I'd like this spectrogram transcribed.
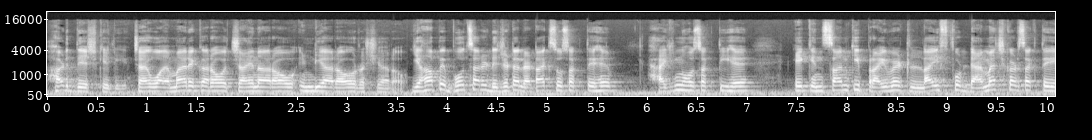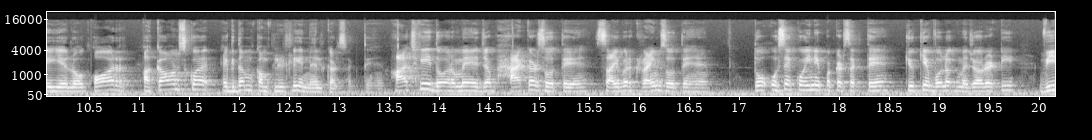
हर देश के लिए। चाहे वो अमेरिका रहो चाइना रहो इंडिया रहो रशिया रहो। यहाँ पे बहुत सारे डिजिटल अटैक्स हो सकते हैं हैकिंग हो सकती है एक इंसान की प्राइवेट लाइफ को डैमेज कर सकते हैं ये लोग और अकाउंट्स को एकदम कम्प्लीटली नील कर सकते हैं। आज के दौर में जब हैकर्स होते हैं साइबर क्राइम्स होते हैं तो उसे कोई नहीं पकड़ सकते हैं क्योंकि वो लोग मेजोरिटी वी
